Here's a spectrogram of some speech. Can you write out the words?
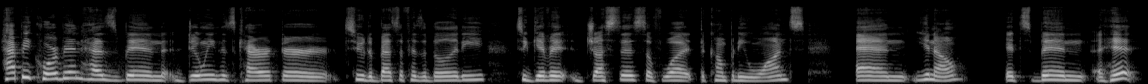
Happy Corbin has been doing his character to the best of his ability to give it justice of what the company wants. And, you know, it's been a hit.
